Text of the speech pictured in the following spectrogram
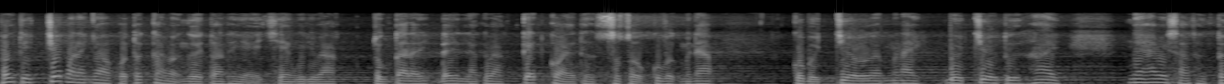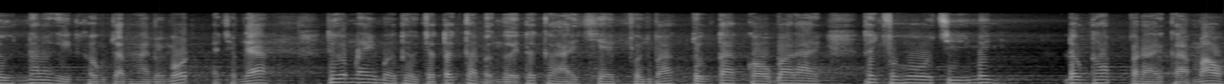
Vâng thì trước màn hình nhỏ của tất cả mọi người, toàn thể anh chị em của bác chúng ta đây đây là cái bảng kết quả thưởng sổ số khu vực miền Nam của buổi chiều ngày hôm nay, buổi chiều thứ hai, ngày 26 tháng 4 năm 2021 anh chị em nhé. Thì hôm nay mở thưởng cho tất cả mọi người, tất cả anh chị em cô chú bác chúng ta có ba đài, thành phố Hồ Chí Minh Đông Tháp và đài Cà Mau.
